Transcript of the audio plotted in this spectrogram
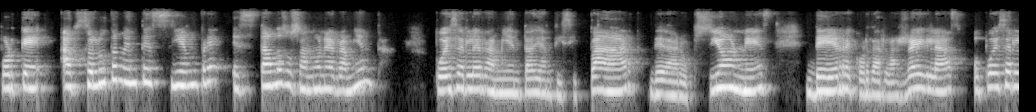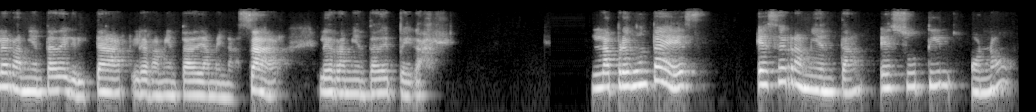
Porque absolutamente siempre estamos usando una herramienta. Puede ser la herramienta de anticipar, de dar opciones, de recordar las reglas, o puede ser la herramienta de gritar, la herramienta de amenazar, la herramienta de pegar. La pregunta es, esa herramienta es útil o no,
